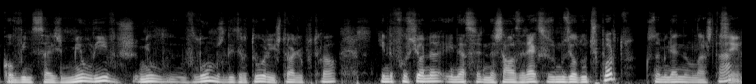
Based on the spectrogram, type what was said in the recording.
com 26 mil livros, mil volumes de literatura e história de Portugal, ainda funciona e nessas, nas salas anexas do Museu do Desporto, que se não me engano lá está. Sim.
